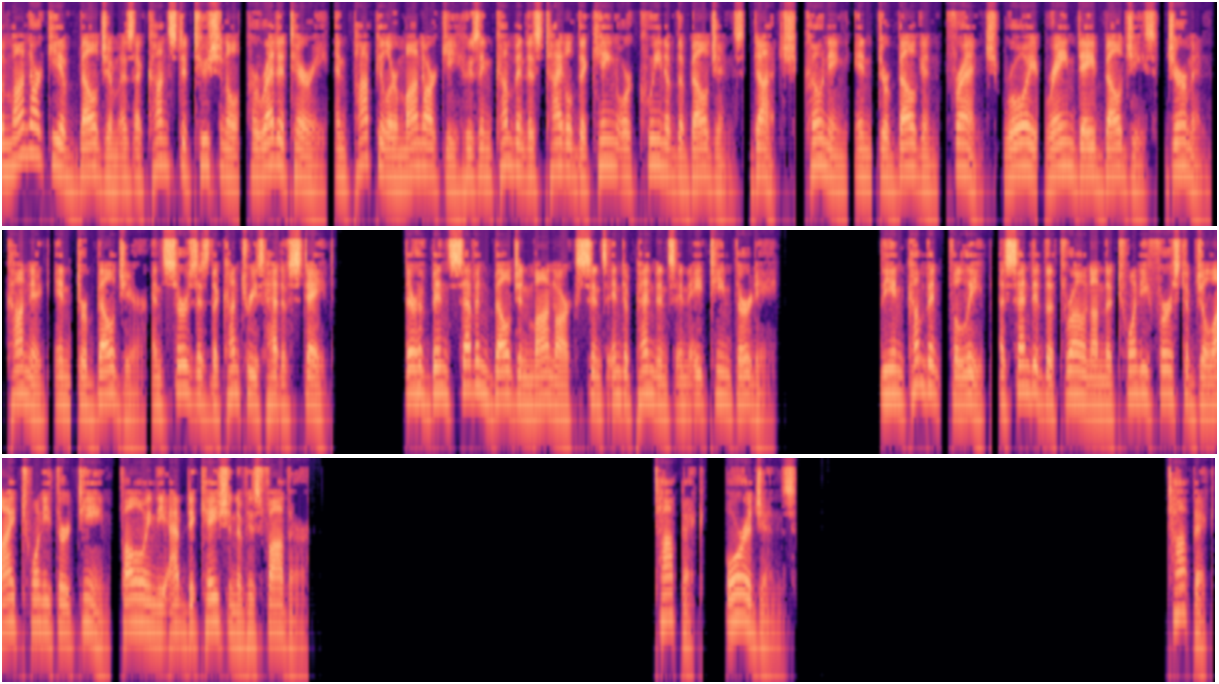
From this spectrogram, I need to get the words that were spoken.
The monarchy of Belgium is a constitutional, hereditary, and popular monarchy whose incumbent is titled the King or Queen of the Belgians Dutch, Koning in der Belgen, French, Roi, Reine des Belgies, German, Konig in der Belgier and serves as the country's head of state. There have been seven Belgian monarchs since independence in 1830. The incumbent, Philippe, ascended the throne on 21 July 2013, following the abdication of his father. Topic: Origins. Topic:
